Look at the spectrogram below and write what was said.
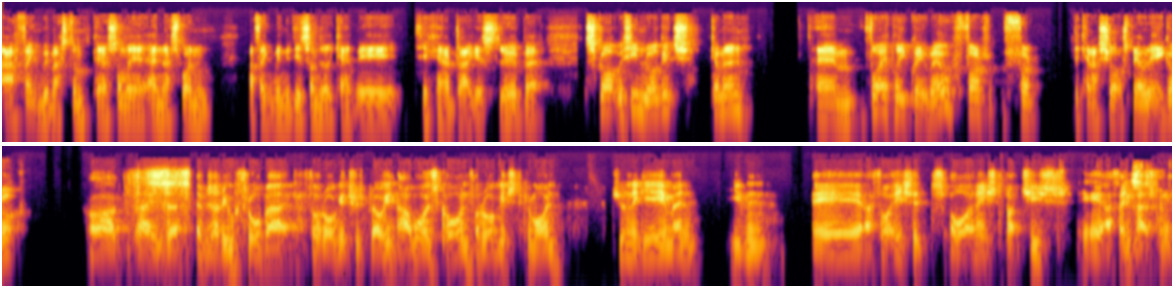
I think we missed him personally in this one. I think we needed somebody that can't be to kind of drag us through. But Scott, we've seen Rogic coming in. Um, thought he played quite well for for the kind of short spell that he got. Oh, it was, a, it was a real throwback. I thought Rogic was brilliant. I was calling for Rogic to come on during the game, and even uh, I thought he had a lot of nice touches. Uh, I think that's going.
